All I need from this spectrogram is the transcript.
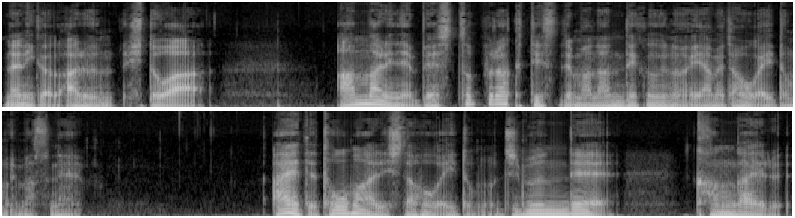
何かがある人は、あんまりね、ベストプラクティスで学んでいくのはやめた方がいいと思いますね。あえて遠回りした方がいいと思う。自分で考える。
